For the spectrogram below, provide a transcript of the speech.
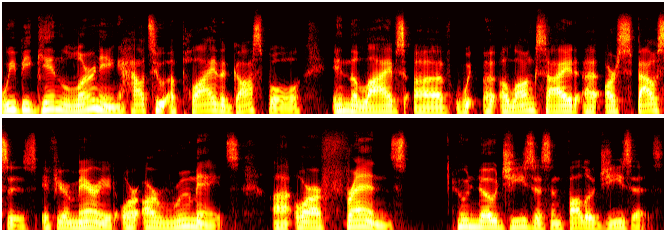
we begin learning how to apply the gospel in the lives of uh, alongside uh, our spouses if you're married or our roommates uh, or our friends who know jesus and follow jesus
